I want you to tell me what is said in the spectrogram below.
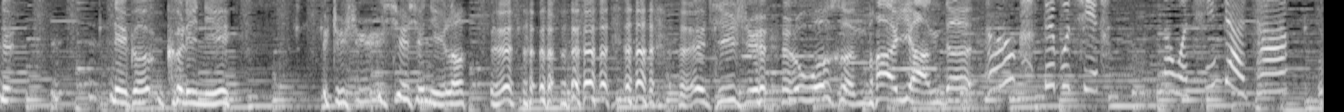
那那个克里尼。真是谢谢你了。其实我很怕痒的。嗯，对不起，那我轻点擦。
